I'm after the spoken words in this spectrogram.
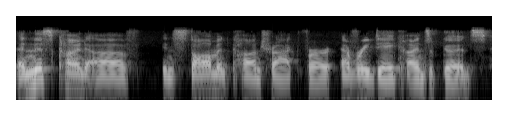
And this kind of installment contract for everyday kinds of goods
